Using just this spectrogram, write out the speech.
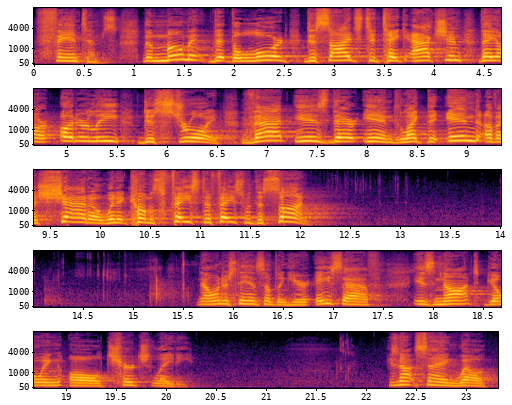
phantoms. The moment that the Lord decides to take action, they are utterly destroyed. That is their end, like the end of a shadow when it comes face to face with the sun. Now, understand something here. Asaph is not going all church lady. He's not saying, well,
